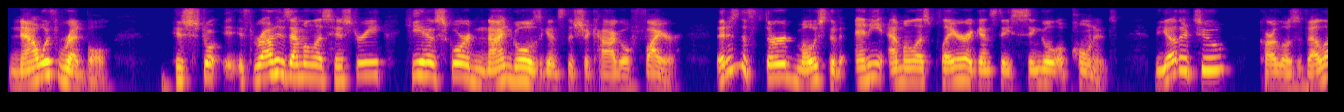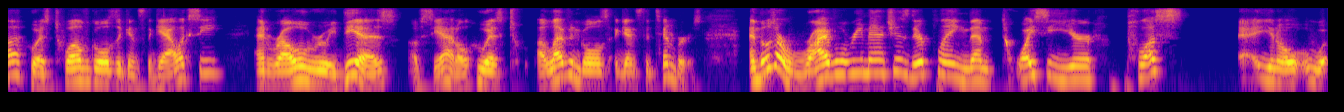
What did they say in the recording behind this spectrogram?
now with Red Bull, his throughout his MLS history, he has scored nine goals against the Chicago Fire. That is the third most of any MLS player against a single opponent. The other two, Carlos Vela, who has 12 goals against the Galaxy, and Raul Ruidiaz of Seattle, who has 11 goals against the Timbers. And those are rivalry matches. They're playing them twice a year, plus, eh, you know,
